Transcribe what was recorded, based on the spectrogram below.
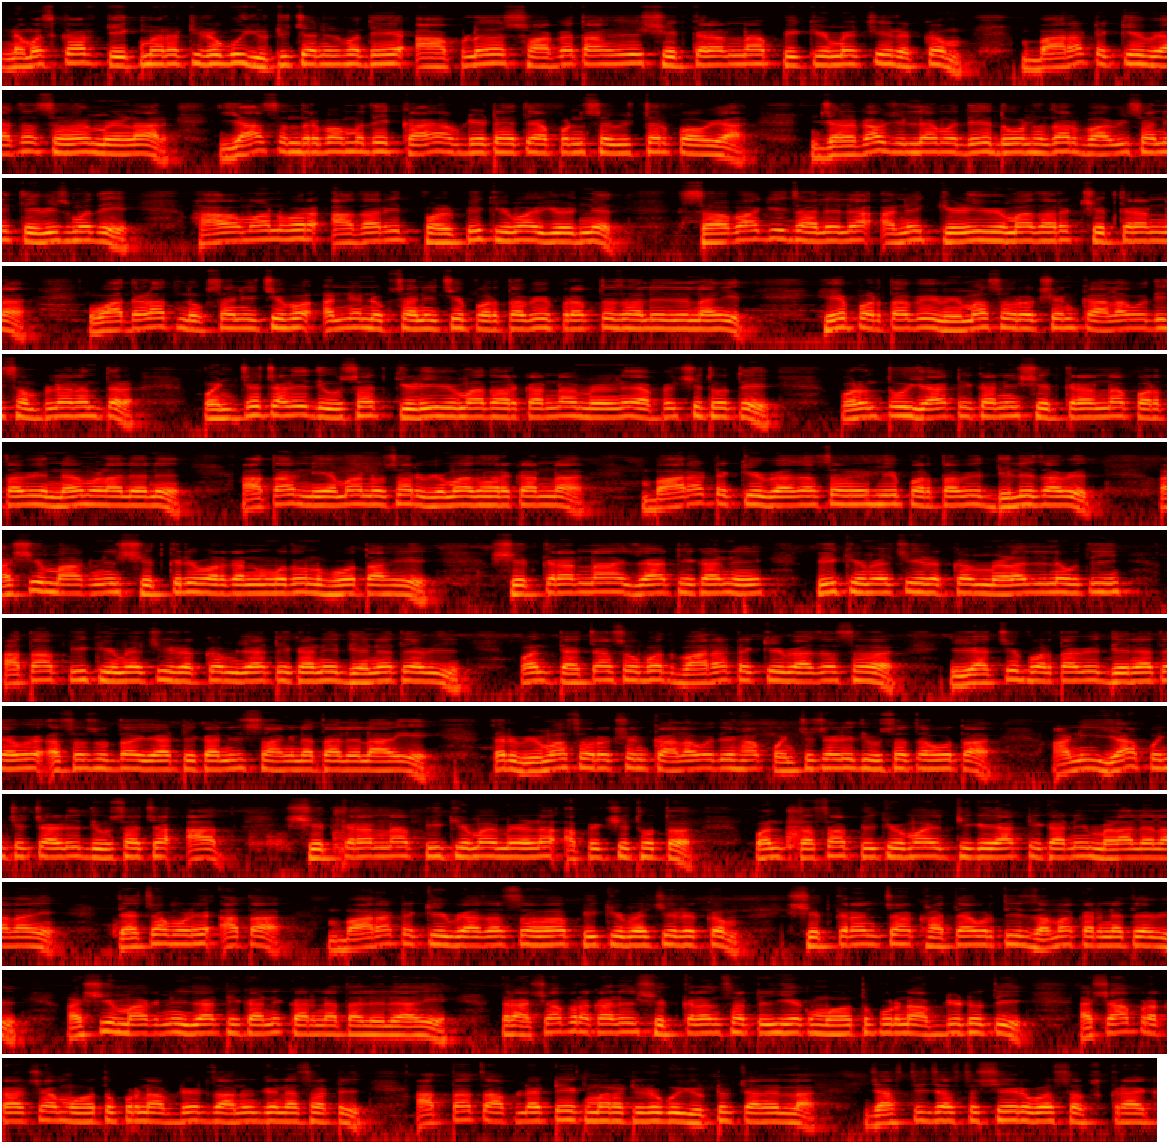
नमस्कार take Marathi Raghu YouTube चॅनलमध्ये आपलं स्वागत आहे. शेतकऱ्यांना पीक विम्याची रक्कम बारा टक्के व्याजासह मिळणार. या संदर्भामध्ये काय अपडेट आहे ते आपण सविस्तर पाहूया. जळगाव जिल्ह्यामध्ये दोन हजार बावीस आणि तेवीसमध्ये हवामानवर आधारित फळपीक विमा योजनेत सहभागी झालेल्या अनेक केळी विमाधारक शेतकऱ्यांना वादळात नुकसानीचे व अन्य नुकसानीचे परतावे प्राप्त झालेले नाहीत. हे परतावे विमा संरक्षण कालावधी संपल्यानंतर पंचेचाळीस दिवसात केळी विमाधारकांना मिळणे अपेक्षित होते. परंतु या ठिकाणी शेतकऱ्यांना परतावे न मिळाल्याने आता नियमानुसार विमाधारकांना बारा टक्के व्याजासह हे परतावे दिले जावेत अशी मागणी शेतकरी वर्गांमधून होत आहे. शेतकऱ्यांना या ठिकाणी पीक विम्याची रक्कम मिळाली नव्हती. आता पीक विम्याची रक्कम या ठिकाणी देण्यात यावी. पण त्याच्यासोबत बारा टक्के व्याजासह याची परतावे देण्यात यावे असंसुद्धा या ठिकाणी सांगण्यात आलेलं आहे. तर विमा संरक्षण कालावधी हा पंचेचाळीस दिवसाचा होता आणि या पंचेचाळीस दिवसाच्या आत शेतकऱ्यांना पीक विमा मिळणं अपेक्षित होतं. पण तसा पीक विमा ठीक या ठिकाणी मिळालेला नाही. त्याच्यामुळे आता बारा टक्के व्याजासह पीक विम्याची रक्कम शेतकऱ्यांच्या खात्यावरती जमा करण्यात यावी अशी मागणी या ठिकाणी करण्यात आलेली आहे. तर अशा प्रकारे शेतकऱ्यांसाठी ही एक महत्त्वपूर्ण अपडेट होती. अशा प्रकारच्या महत्त्वपूर्ण अपडेट जाणून घेण्यासाठी आत्ताच आपल्या टेक मराठी रघु यूट्यूब चॅनलला जास्तीत जास्त शेअर व सबस्क्राईब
